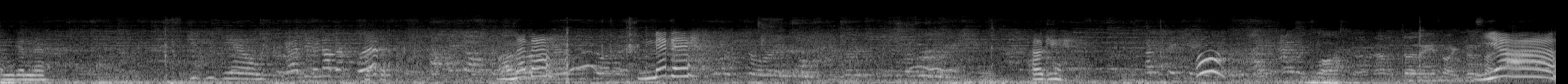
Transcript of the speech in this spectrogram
I'm gonna get you down. You gotta do another flip? Maybe. Maybe. Okay. I like. Yeah.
